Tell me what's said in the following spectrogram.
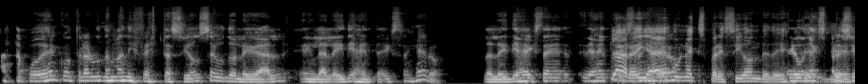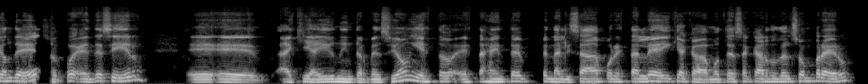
Hasta podés encontrar una manifestación pseudo legal en la ley de agentes extranjeros. La ley de, agentes Claro, ya es una expresión de, Es una expresión de, eso. Pues, es decir, eh, aquí hay una intervención y esto, esta gente penalizada por esta ley que acabamos de sacarnos del sombrero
